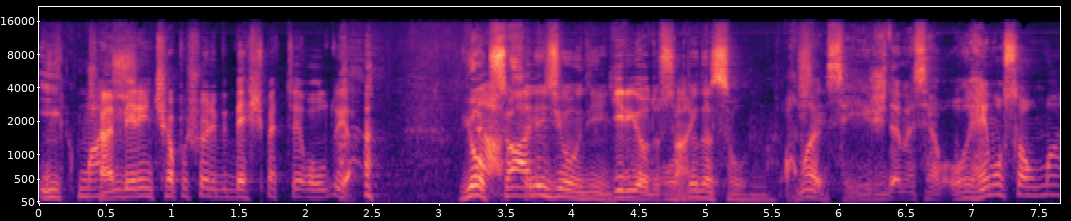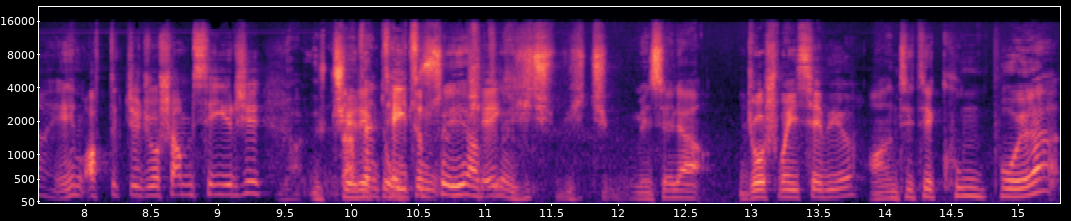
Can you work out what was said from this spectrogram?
İlk maç Çemberin çapı şöyle bir 5 metre oldu ya. yok yapsaydı? sadece o değil. Giriyordu Orada sanki. da savunma. Ama Şey, seyirci de mesela o hem o savunma hem attıkça coşan bir seyirci. ya üç Zaten çeyrekte 30 Tatum sayı yaptı. şey, Hiç, hiç mesela coşmayı seviyor. Antetokounmpo'ya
